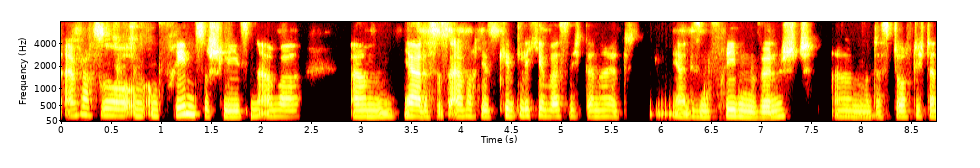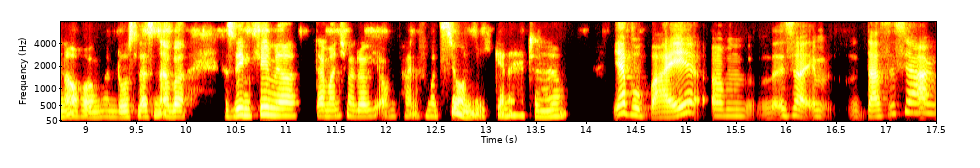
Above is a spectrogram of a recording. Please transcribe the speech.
einfach so, um, um Frieden zu schließen. Aber ähm, ja, das ist einfach dieses Kindliche, was sich dann halt ja diesen Frieden wünscht. Ähm, und das durfte ich dann auch irgendwann loslassen. Aber deswegen fehlen mir da manchmal, glaube ich, auch ein paar Informationen, die ich gerne hätte. Ja. Ja, wobei, ähm, ist ja im, das ist ja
